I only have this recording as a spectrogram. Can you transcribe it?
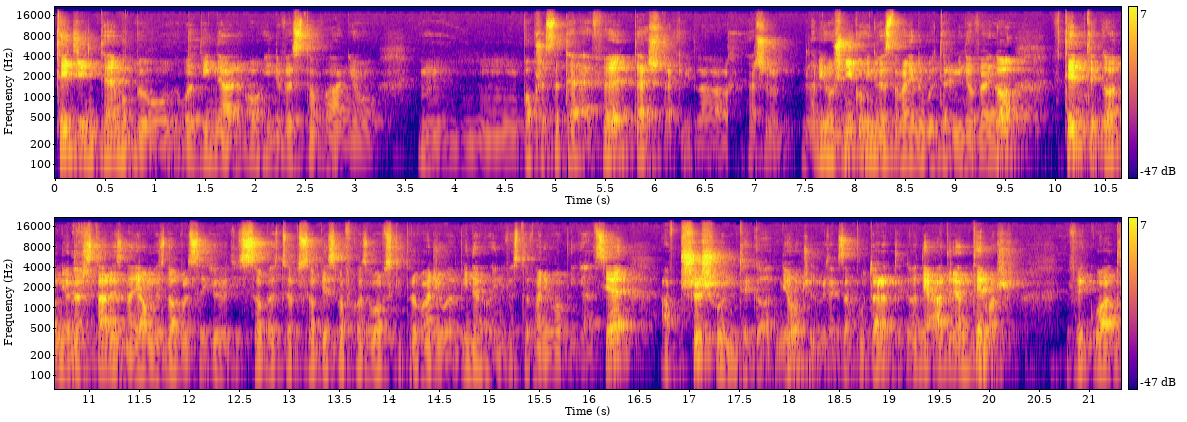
Tydzień temu był webinar o inwestowaniu mm, poprzez ETF-y, też taki dla, znaczy, dla miłośników inwestowania długoterminowego. W tym tygodniu nasz stary znajomy z Noble Securities Sobiesław Kozłowski prowadził webinar o inwestowaniu w obligacje, a w przyszłym tygodniu, czyli tak za półtora tygodnia, Adrian Tymasz wykład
